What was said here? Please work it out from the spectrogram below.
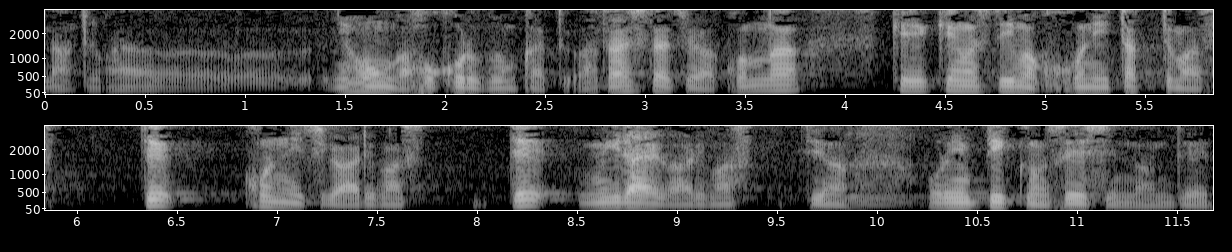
なんていうかな日本が誇る文化って私たちはこんな経験をして今ここに至ってます。で今日があります。で未来がありますっていうのはオリンピックの精神なんで、うん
